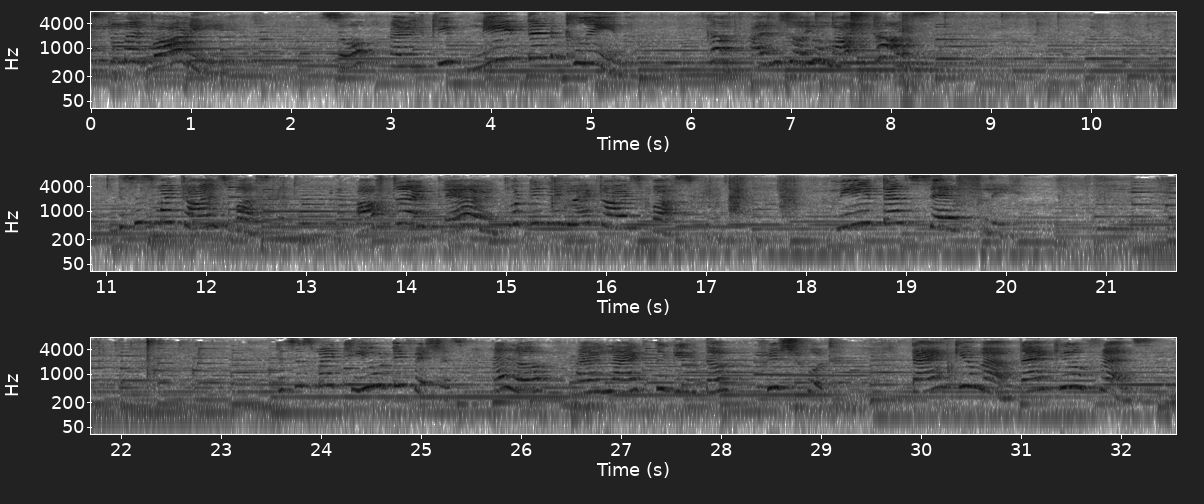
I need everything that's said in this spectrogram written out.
to my body. So I will keep neat and clean. Come, I will show you my toys. This is my toys basket. After I play, I will put it in my toys basket. Neat and safely. This is my cutie fishes. Hello, I would like to give them fish food. You, friends.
